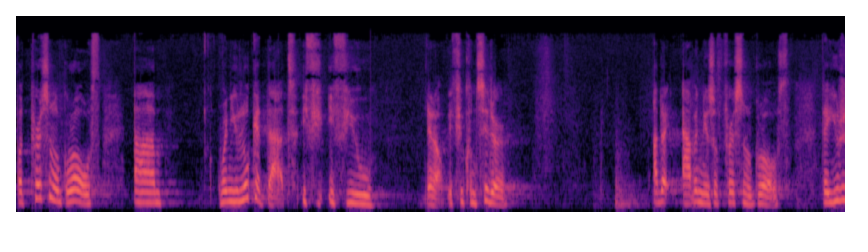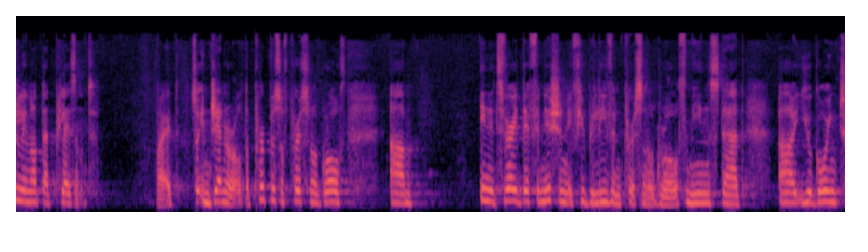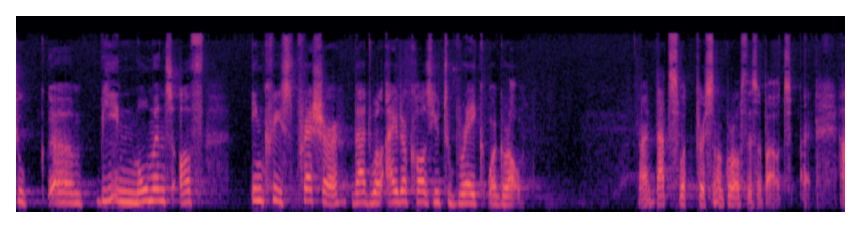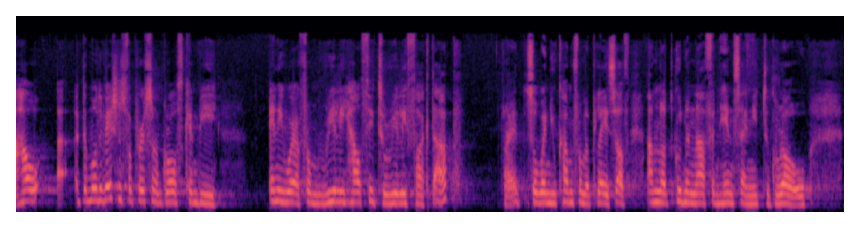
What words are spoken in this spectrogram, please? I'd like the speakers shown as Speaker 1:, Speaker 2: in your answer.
Speaker 1: But personal growth, um, when you look at that, if if you, you know, if you consider other avenues of personal growth, they're usually not that pleasant, right? So in general, the purpose of personal growth. Um, in its very definition, if you believe in personal growth, means that uh, you're going to um, be in moments of increased pressure that will either cause you to break or grow. Right? That's what personal growth is about. How uh, the motivations for personal growth can be anywhere from really healthy to really fucked up. Right? So when you come from a place of I'm not good enough and hence I need to grow,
